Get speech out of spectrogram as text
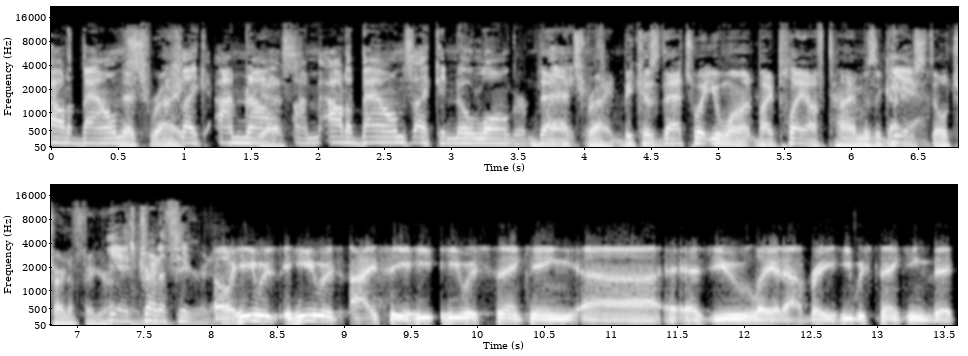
out of bounds. That's right. He's like, I'm not. Yes. I'm out of bounds. I can no longer. Play that's right because that's what you want by playoff time as a guy Yeah. who's still trying to figure out. Yeah, he's the trying to figure it out. Oh, he was, he was, I see. He, he was thinking, uh, as you lay it out, Brady, he was thinking that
